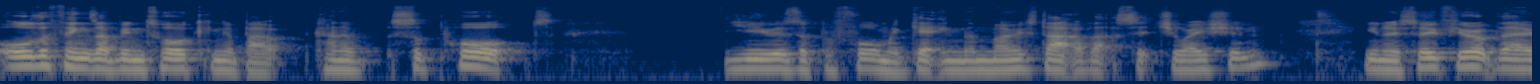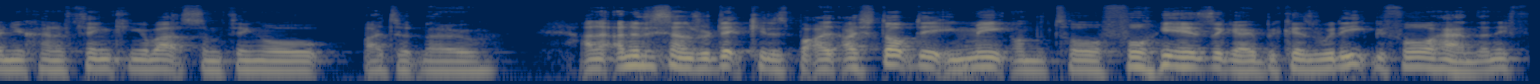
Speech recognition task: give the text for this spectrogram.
all the things I've been talking about kind of support you as a performer getting the most out of that situation. You know, so if you're up there and you're kind of thinking about something, or I don't know, and I know this sounds ridiculous, but I, I stopped eating meat on the tour four years ago because we'd eat beforehand, and if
